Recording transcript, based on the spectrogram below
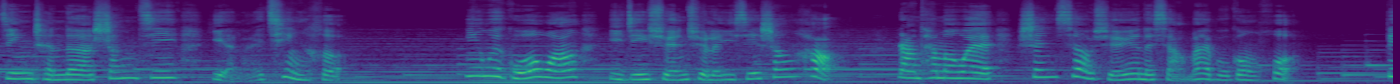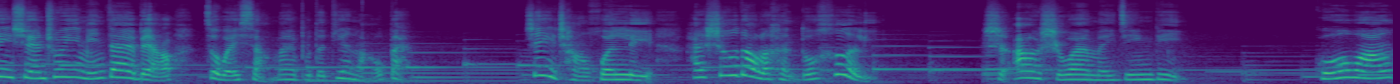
京城的商机也来庆贺，因为国王已经选取了一些商号，让他们为生肖学院的小卖部供货，并选出一名代表作为小卖部的店老板。这场婚礼还收到了很多贺礼，是二十万枚金币。国王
